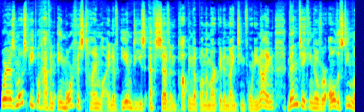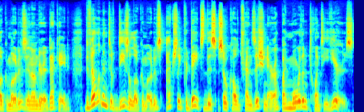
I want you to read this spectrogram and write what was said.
Whereas most people have an amorphous timeline of EMD's F7 popping up on the market in 1949, then taking over all the steam locomotives in under a decade, development of diesel locomotives actually predates this so called transition era by more than 20 years.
